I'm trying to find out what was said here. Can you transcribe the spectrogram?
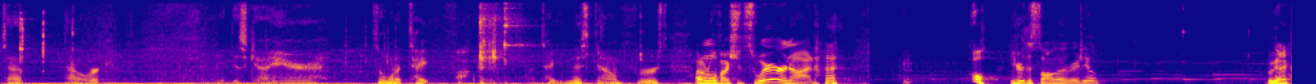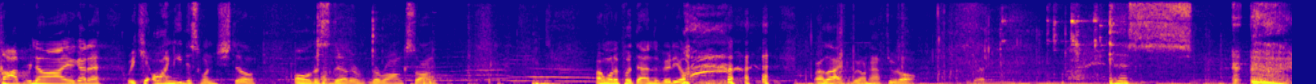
Is that that'll work? Need this guy here. So I want to tighten. Fuck. I want to tighten this down first. I don't know if I should swear or not. oh, you heard the song on the radio? We got a copy. No, you gotta. We can't. Oh, I need this one still. Oh, this is the other, the wrong song. I want to put that in the video. I lied. We don't have to at all. Good. This.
